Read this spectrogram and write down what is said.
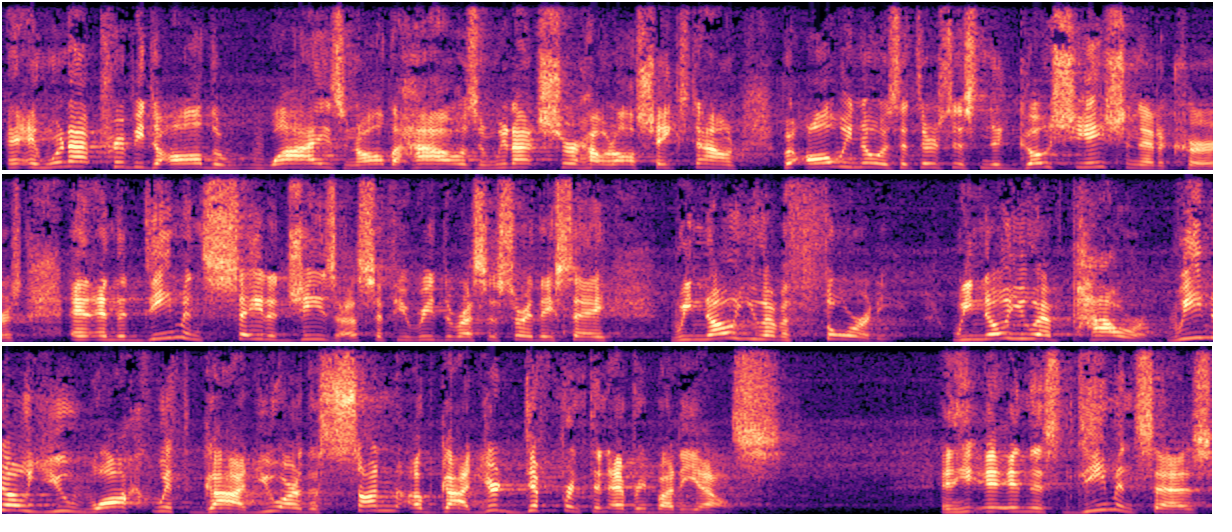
And we're not privy to all the whys and all the hows, and we're not sure how it all shakes down. But all we know is that there's this negotiation that occurs. And, and, the demons say to Jesus, if you read the rest of the story, they say, We know you have authority. We know you have power. We know you walk with God. You are the Son of God. You're different than everybody else. And, he, and this demon says,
